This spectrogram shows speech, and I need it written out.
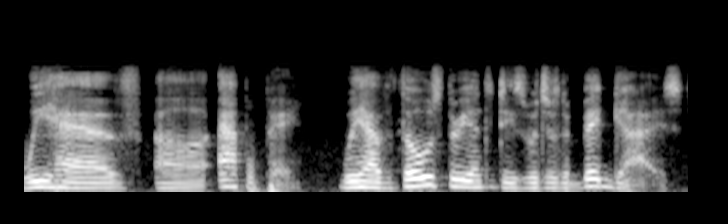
we have uh, Apple Pay we have those three entities, which are the big guys,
